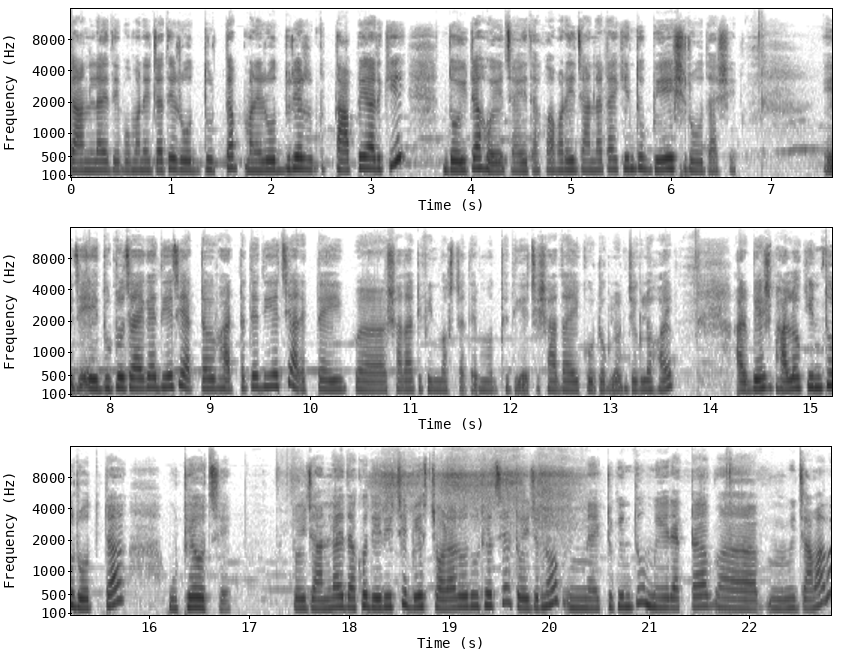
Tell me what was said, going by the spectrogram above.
জানলায় দেবো মানে যাতে রোদ্দুরটা মানে রোদ্দুরের তাপে আর কি দইটা হয়ে যায়। দেখো, আমার এই জানলাটায় কিন্তু বেশ রোদ আসে। এই যে এই দুটো জায়গায় দিয়েছি, একটা ওই ভাতটাতে দিয়েছি আর একটা এই সাদা টিফিন বক্সটাতে মধ্যে দিয়েছি, সাদা এই কৌটোগুলো যেগুলো হয়। আর বেশ ভালো কিন্তু রোদটা উঠেওছে। তো ওই জানলায় দেখো দিয়ে দিচ্ছি, বেশ চড়া রোদ উঠেছে, তো এই জন্য একটু কিন্তু মেয়ের একটা জামা বা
